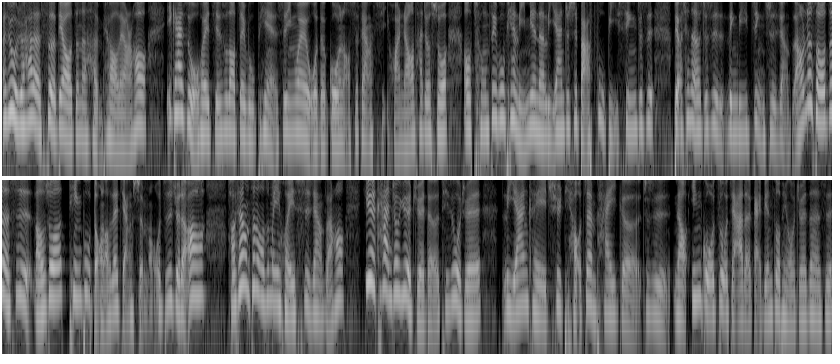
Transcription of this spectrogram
而且我觉得它的色调真的很漂亮。然后一开始我会接触到这部片，是因为我的国文老师非常喜欢。然后他就说：“哦，从这部片里面呢，李安就是把赋比兴，就是表现的就是淋漓尽致这样子。”然后那时候真的是老师说听不懂老师在讲什么，我只是觉得哦，好像真的有这么一回事这样子。然后越看就越觉得，其实我觉得。李安可以去挑战拍一个，就是然后英国作家的改编作品，我觉得真的是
